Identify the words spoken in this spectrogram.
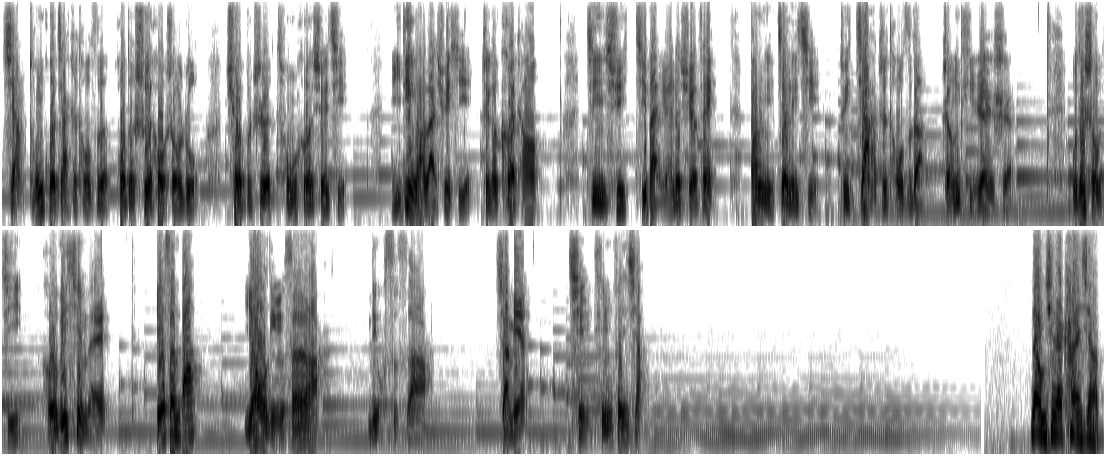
想通过价值投资获得税后收入，却不知从何学起，一定要来学习这个课程。仅需几百元的学费，帮你建立起对价值投资的整体认识。我的手机和微信为幺三八幺零三二六四四二。下面，请听分享。那我们先来看一下。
